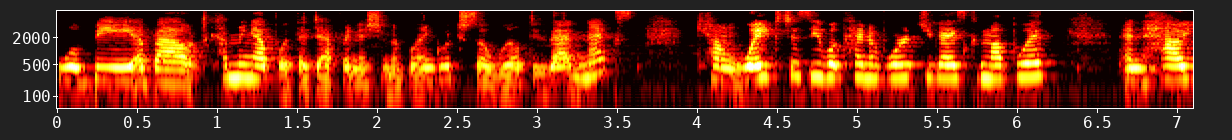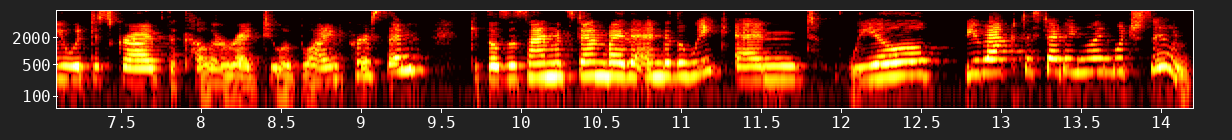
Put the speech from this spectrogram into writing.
will be about coming up with a definition of language, so we'll do that next. Can't wait to see what kind of words you guys come up with and how you would describe the color red to a blind person. Get those assignments done by the end of the week, and we'll be back to studying language soon.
